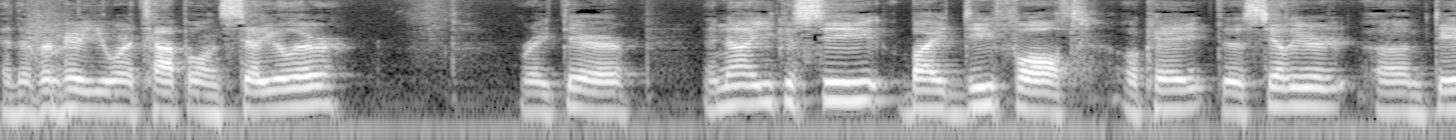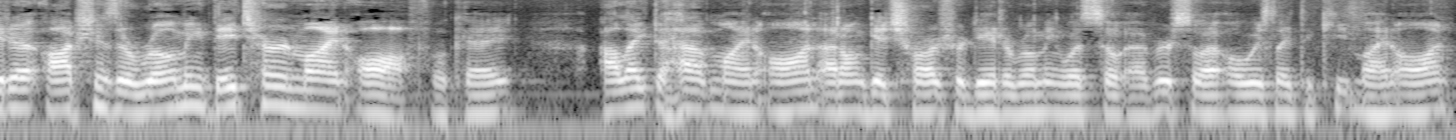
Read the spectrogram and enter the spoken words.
And then from here, you want to tap on cellular right there. And now you can see by default, okay, the cellular um, data options are roaming. They turn mine off, okay? I like to have mine on. I don't get charged for data roaming whatsoever, so I always like to keep mine on.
